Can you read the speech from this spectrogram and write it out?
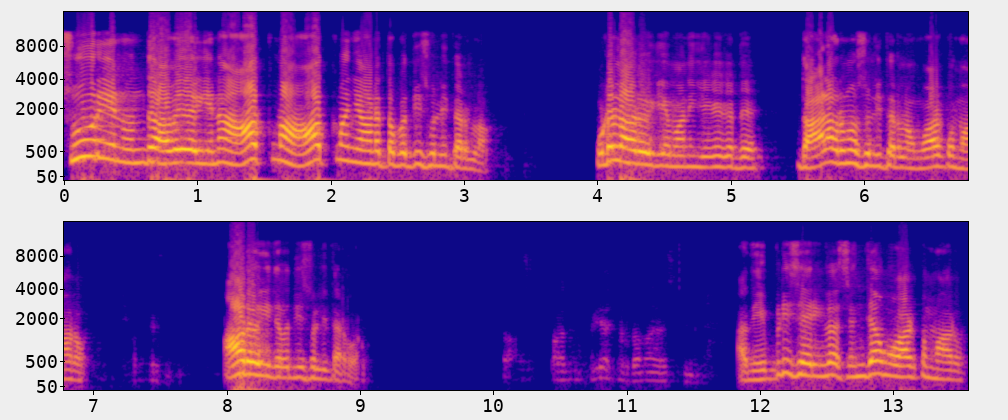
சூரியன் வந்து அவயோகினா ஆத்மா ஆத்ம ஞானத்தை பத்தி சொல்லி தரலாம். உடல் ஆரோக்கியமா நீங்க கேட்கறது தாராளமா சொல்லி தரலாம். வாழ்க்கை மாறும். ஆரோக்கியத்தை பத்தி சொல்லி தரலாம். அது அது எப்படி செய்றீங்களோ செஞ்சா உங்க வாழ்க்கை மாறும்.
